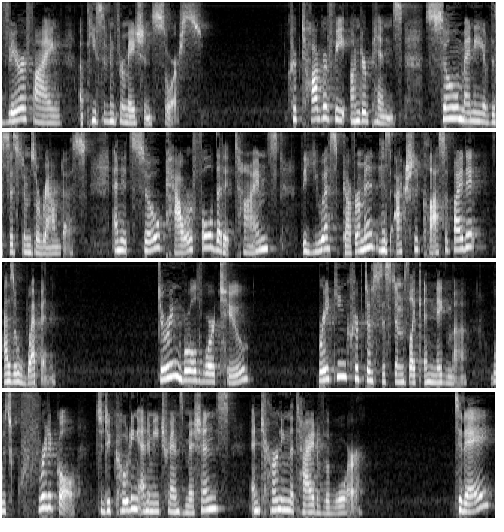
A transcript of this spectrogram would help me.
verifying a piece of information's source. Cryptography underpins so many of the systems around us, and it's so powerful that at times the US government has actually classified it as a weapon. During World War II, breaking crypto systems like Enigma was critical to decoding enemy transmissions and turning the tide of the war. Today,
